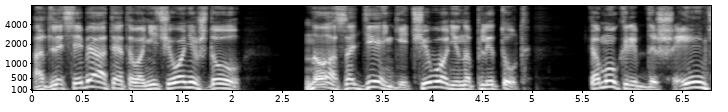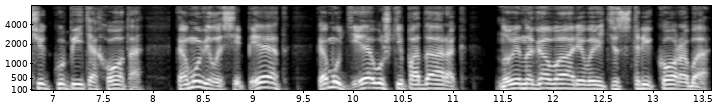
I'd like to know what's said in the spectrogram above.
а для себя от этого ничего не жду. Ну а за деньги чего не наплетут? Кому крепдышинчик купить охота, кому велосипед, кому девушке подарок. Ну и наговариваете с три короба.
